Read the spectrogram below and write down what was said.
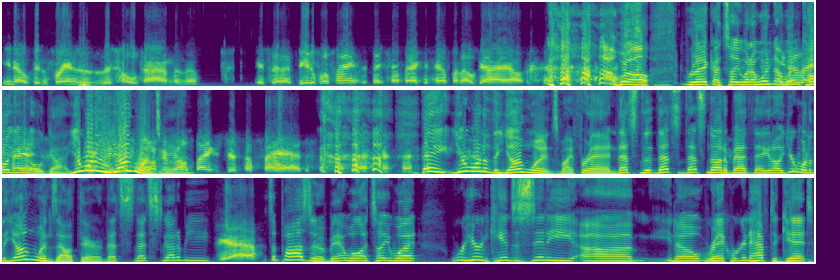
you know, been friends this whole time. And, uh, it's a beautiful thing that they come back and help an old guy out. well, Rick, I tell you what, I wouldn't I You wouldn't know, call you an old guy. You're one of the young ones, man. thing's just a fad. Hey, you're one of the young ones, my friend. That's the that's that's not a bad thing at all. You're one of the young ones out there. That's that's got to be yeah. It's a positive, man. Well, I tell you what, we're here in Kansas City. Uh, you know, Rick, we're gonna have to get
